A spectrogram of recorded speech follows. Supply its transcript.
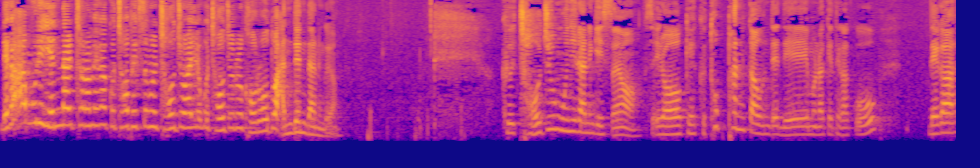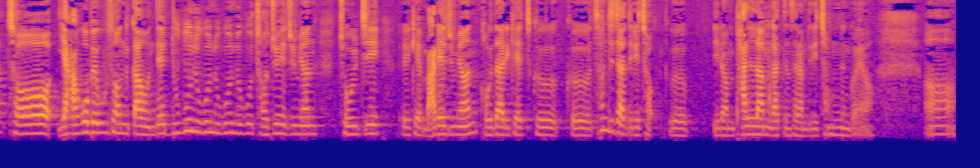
내가 아무리 옛날처럼 해갖고 저 백성을 저주하려고 저주를 걸어도 안 된다는 거예요. 그 저주문이라는 게 있어요. 그래서 이렇게 그 토판 가운데 네모나게 돼갖고 내가 저 야곱의 후손 가운데 누구 누구 누구 누구 저주해주면 좋을지 이렇게 말해주면 거기다 이렇게 그, 그 선지자들이 저, 그 이런 발람 같은 사람들이 적는 거예요. 어,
